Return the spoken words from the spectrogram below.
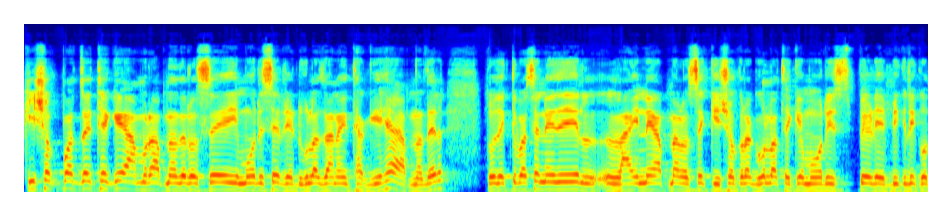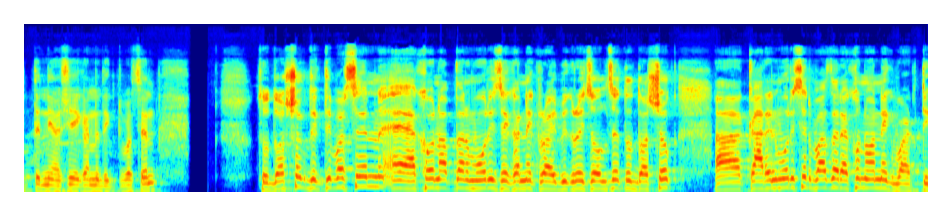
কৃষক পর্যায় থেকে আমরা আপনাদের হচ্ছে এই মরিচের রেটগুলো জানাই থাকি হ্যাঁ আপনাদের। তো দেখতে পাচ্ছেন, এই যে লাইনে আপনার হচ্ছে কৃষকরা গোলা থেকে মরিচ পেড়ে বিক্রি করতে নিয়ে আসে এখানে দেখতে পাচ্ছেন। তো দর্শক দেখতে পাচ্ছেন, এখন আপনার মরিচ এখানে ক্রয় বিক্রয় চলছে। তো দর্শক কারেন্ট মরিচের বাজার এখন অনেক বাড়তি।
